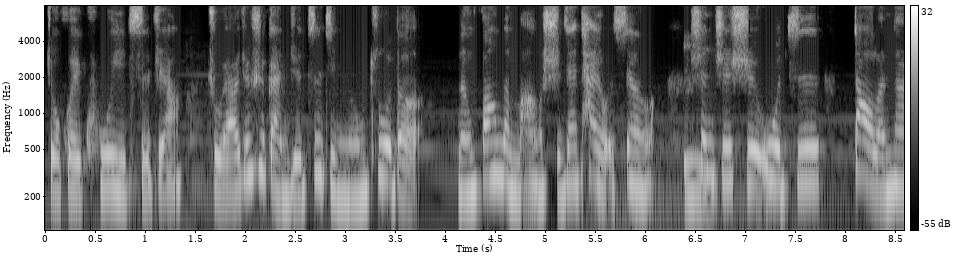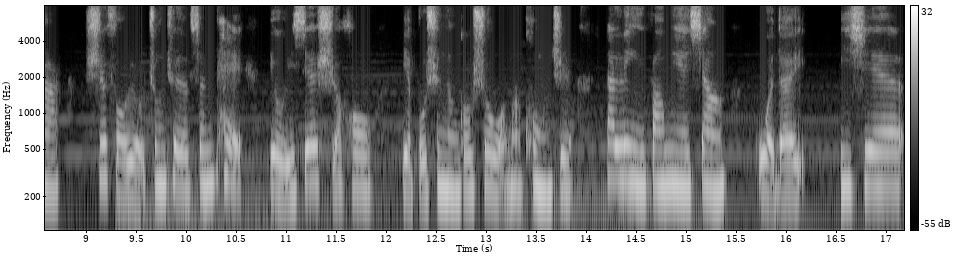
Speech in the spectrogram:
就会哭一次这样。主要就是感觉自己能做的、能帮的忙实在太有限了，甚至是物资到了那儿是否有正确的分配，有一些时候也不是能够受我们控制。那另一方面，像我的一些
